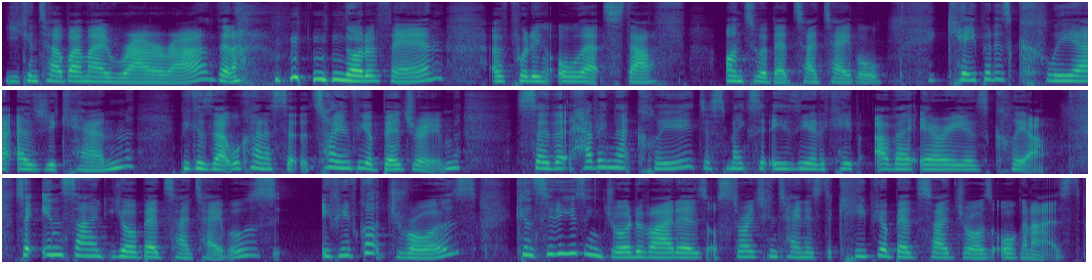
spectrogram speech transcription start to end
you can tell by my rah, rah, that I'm not a fan of putting all that stuff onto a bedside table. Keep it as clear as you can because that will kind of set the tone for your bedroom so that having that clear just makes it easier to keep other areas clear. So inside your bedside tables, if you've got drawers, consider using drawer dividers or storage containers to keep your bedside drawers organized.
